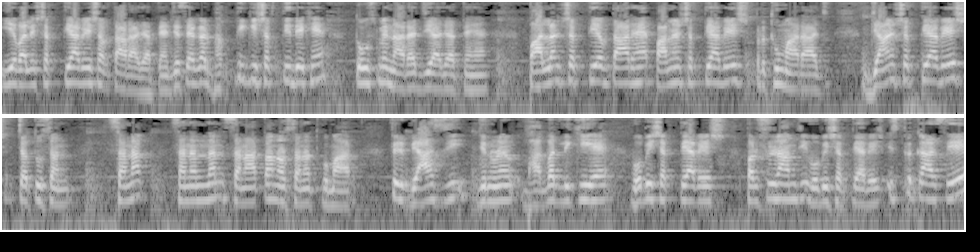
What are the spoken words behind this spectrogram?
ये वाले शक्तियावेश अवतार आ जाते हैं। जैसे अगर भक्ति की शक्ति देखें तो उसमें नारद जी आ जाते हैं। पालन शक्ति अवतार है। पालन शक्तियावेश पृथु महाराज। ज्ञान शक्तियावेश चतुसन। सनक, सनंदन, सनातन और सनत कुमार। फिर व्यास जी, जिन्होंने भागवत लिखी है, वो भी शक्तियावेश। परशुराम जी, वो भी शक्तियावेश। इस प्रकार से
